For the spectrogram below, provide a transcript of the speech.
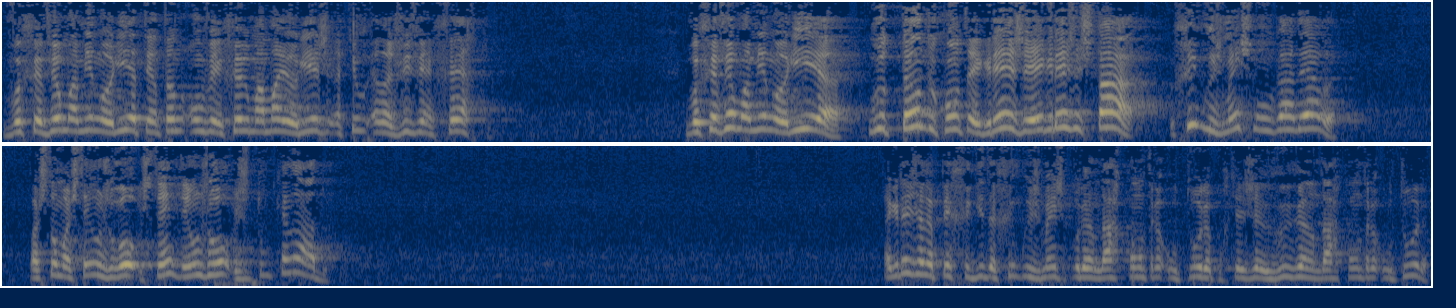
Você vê uma minoria tentando convencer uma maioria de que elas vivem certo. Você vê uma minoria lutando contra a igreja e a igreja está simplesmente no lugar dela. Pastor, mas tem uns loucos, tem, tem uns loucos de tudo que é lado. A igreja era perseguida simplesmente por andar contra a cultura, porque Jesus ia andar contra a cultura.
